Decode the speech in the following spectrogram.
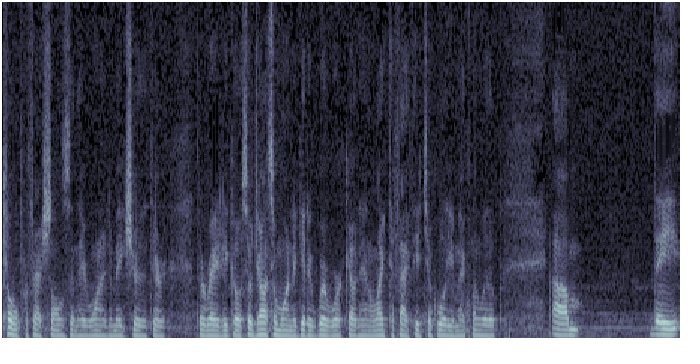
total professionals, and they wanted to make sure that they're they're ready to go. So Johnsson wanted to get a good workout in, and I like the fact that he took William Eklund with him. Um, they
